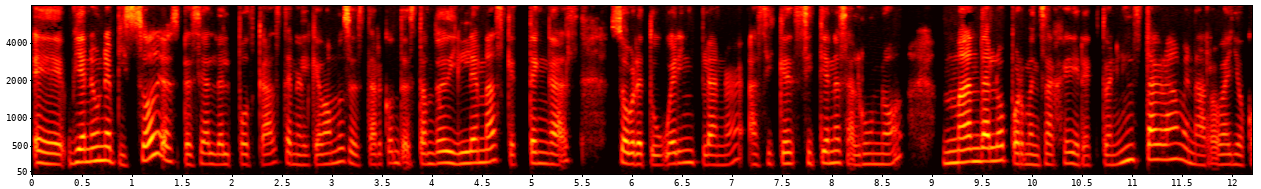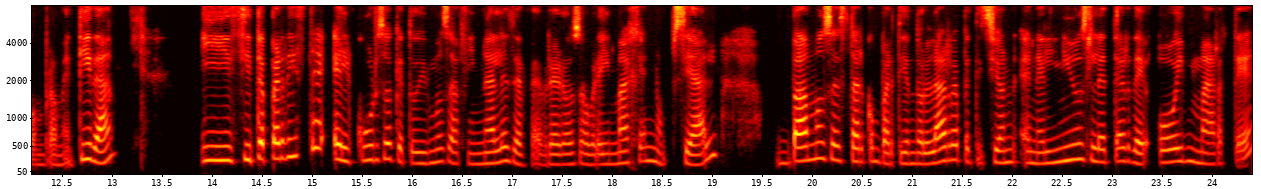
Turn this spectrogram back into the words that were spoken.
eh, viene un episodio especial del podcast en el que vamos a estar contestando dilemas que tengas sobre tu wedding planner, así que si tienes alguno, mándalo por mensaje directo en Instagram, en arroba yo comprometida. Y si te perdiste el curso que tuvimos a finales de febrero sobre imagen nupcial, vamos a estar compartiendo la repetición en el newsletter de hoy martes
